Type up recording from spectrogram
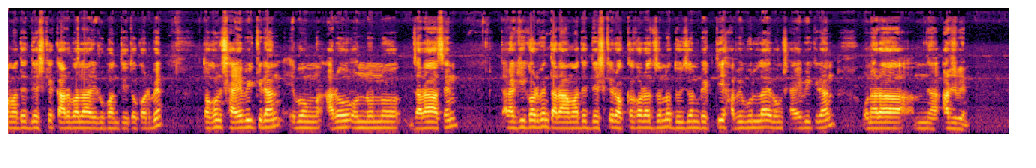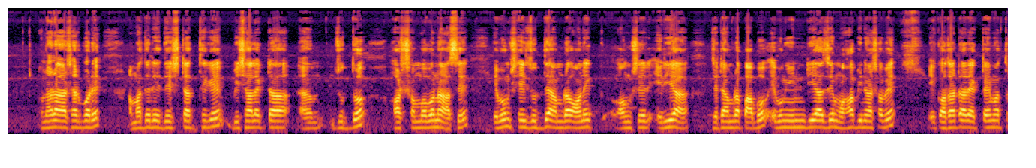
আমাদের দেশকে কারবালায় রূপান্তরিত করবে। তখন সাহেবি কিরান এবং আরও অন্য অন্য যারা আছেন, তারা কি করবেন? তারা আমাদের দেশকে রক্ষা করার জন্য দুইজন ব্যক্তি, হাবিবুল্লাহ এবং সাহেবি কিরান, ওনারা আসবেন। ওনারা আসার পরে আমাদের এই দেশটার থেকে বিশাল একটা যুদ্ধ হওয়ার সম্ভাবনা আছে এবং সেই যুদ্ধে আমরা অনেক অংশের এরিয়া যেটা আমরা পাবো এবং ইন্ডিয়া যে মহাবিনাশ হবে, এই কথাটার একটাই মাত্র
